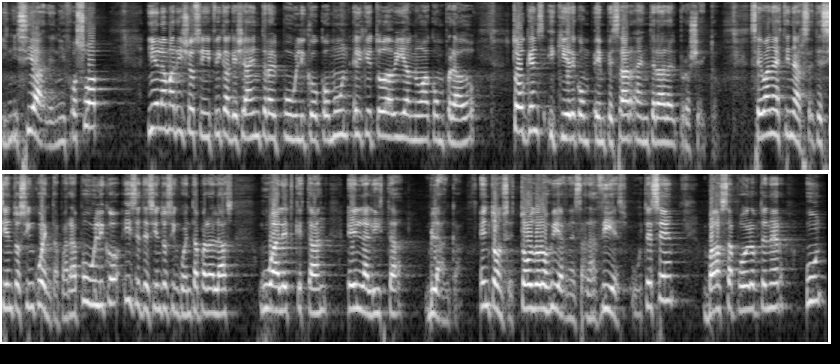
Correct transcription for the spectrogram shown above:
inicial, en IFOSwap, y el amarillo significa que ya entra el público común, el que todavía no ha comprado tokens y quiere empezar a entrar al proyecto. Se van a destinar 750 para público y 750 para las wallets que están en la lista blanca. Entonces, todos los viernes a las 10 UTC vas a poder obtener un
